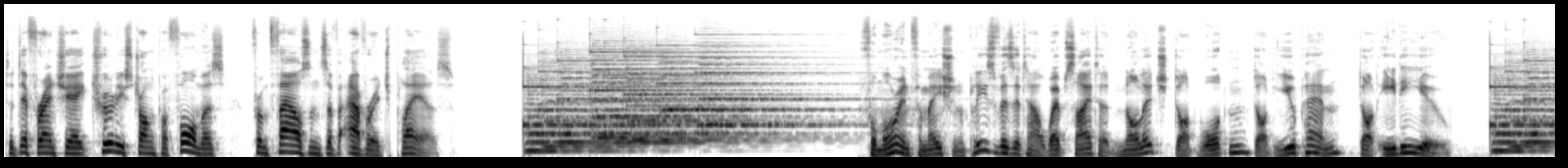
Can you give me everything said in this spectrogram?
to differentiate truly strong performers from thousands of average players. For more information, please visit our website at knowledge.wharton.upenn.edu.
